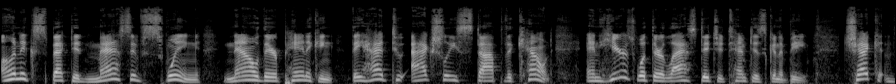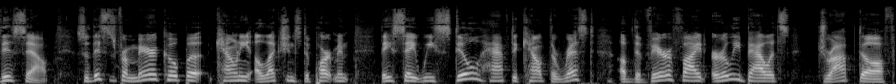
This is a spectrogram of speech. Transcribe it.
unexpected massive swing, now they're panicking. They had to actually stop the count. And here's what their last ditch attempt is going to be. Check this out. So, this is from Maricopa County Elections Department. They say we still have to count the rest of the verified early ballots dropped off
